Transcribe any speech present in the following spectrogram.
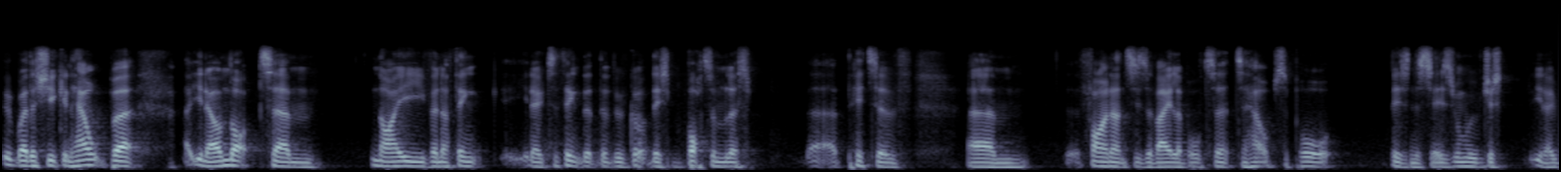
whether she can help, but you know I'm not um, naive, and I think you know to think that, that we've got this bottomless uh, pit of um, finances available to to help support businesses when we've just you know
